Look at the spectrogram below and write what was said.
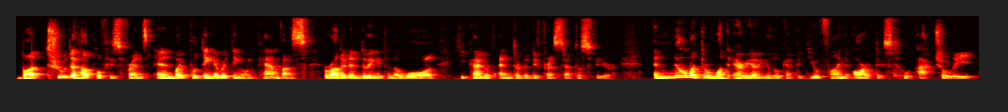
But through the help of his friends and by putting everything on canvas rather than doing it on a wall, he kind of entered a different stratosphere. And no matter what area you look at it, you find artists who actually,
